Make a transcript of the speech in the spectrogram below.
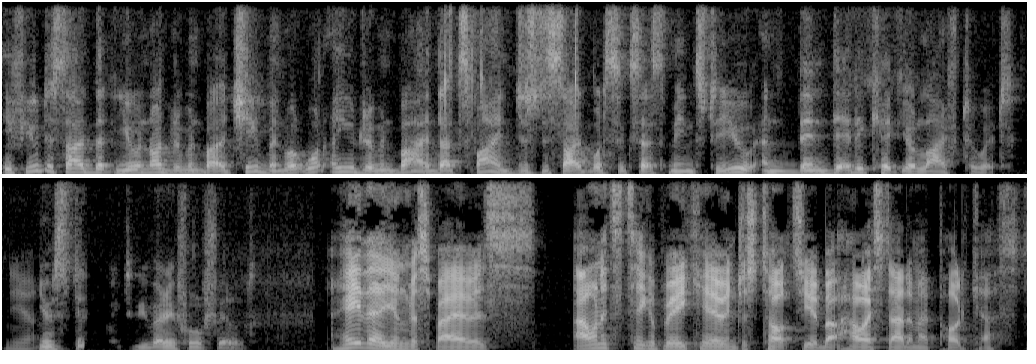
if you decide that you're not driven by achievement, well, what are you driven by? That's fine. Just decide what success means to you and then dedicate your life to it. Yeah. You're still going to be very fulfilled. Hey there, young aspirers. I wanted to take a break here and just talk to you about how I started my podcast.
